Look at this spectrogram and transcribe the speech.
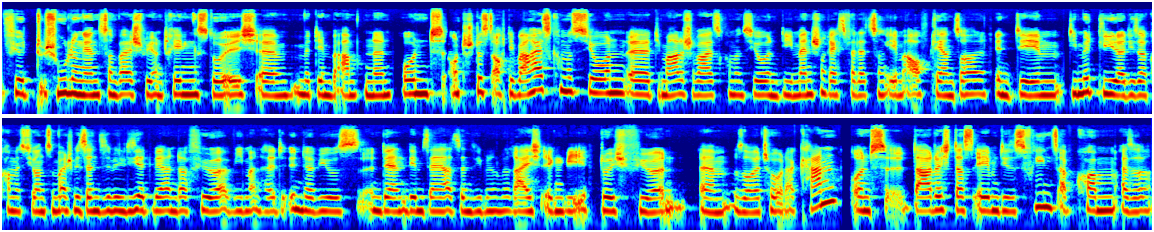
führt Schulungen zum Beispiel und Trainings durch äh, mit den Beamten und unterstützt auch die Wahrheitskommission, äh, die malische Wahrheitskommission, die Menschenrechtsverletzungen eben aufklären soll, indem die Mitglieder dieser Kommission zum Beispiel sensibilisiert werden dafür, wie man halt Interviews in, der, in dem sehr sensiblen Bereich irgendwie durchführen ähm, sollte oder kann. Und dadurch, dass eben dieses Friedensabkommen, also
